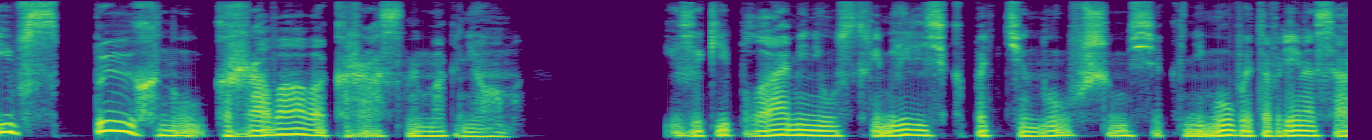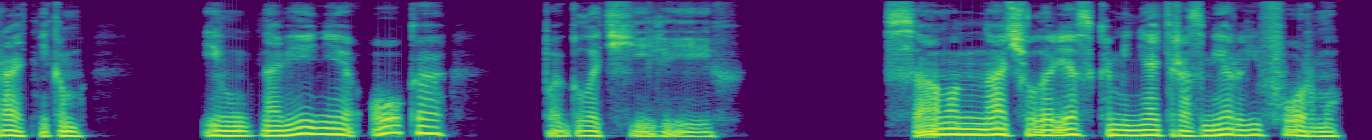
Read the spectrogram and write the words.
и вспыхнул кроваво-красным огнем. Языки пламени устремились к подтянувшимся к нему в это время соратникам, и в мгновение ока поглотили их. Сам он начал резко менять размеры и форму.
